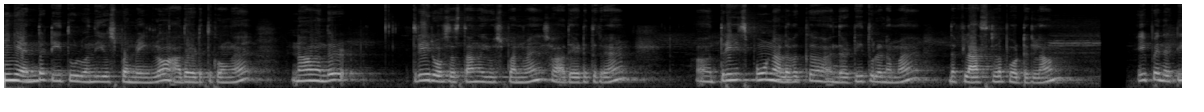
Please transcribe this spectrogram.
நீங்கள் எந்த டீ தூள் வந்து யூஸ் பண்ணுவீங்களோ அதை எடுத்துக்கோங்க. நான் வந்து த்ரீ ரோசஸ் தாங்க யூஸ் பண்ணுவேன். ஸோ அதை எடுத்துக்கிறேன். த்ரீ ஸ்பூன் அளவுக்கு அந்த டீ தூளை நம்ம இந்த ஃப்ளாஸ்கில் போட்டுக்கலாம். இப்போ இந்த டீ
